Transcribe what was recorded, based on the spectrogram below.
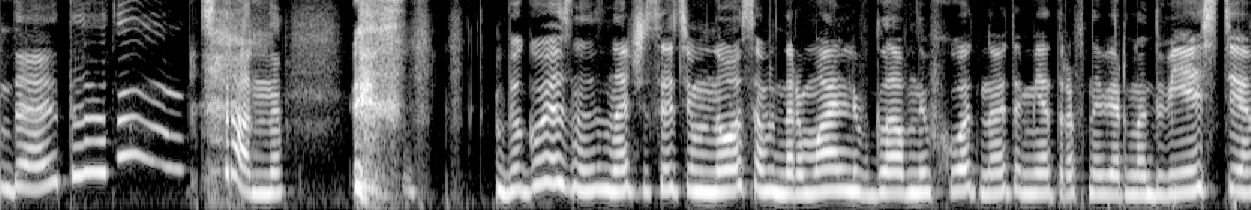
Да, это ну, странно. Бегу я, зна- значит, с этим носом в нормальный, в главный вход, но это метров, наверное, 200.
